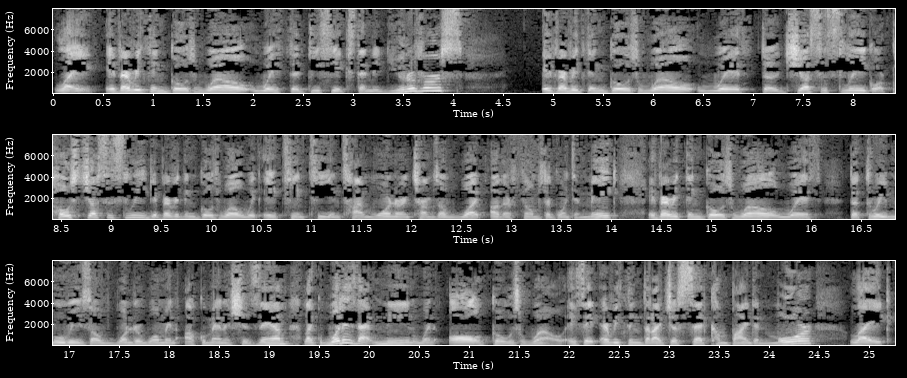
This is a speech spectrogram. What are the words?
Like, if everything goes well with the DC Extended Universe, if everything goes well with the Justice League or post Justice League, if everything goes well with AT&T and Time Warner in terms of what other films they're going to make, if everything goes well with the three movies of Wonder Woman, Aquaman, and Shazam, like what does that mean when all goes well? Is it everything that I just said combined and more? Like,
